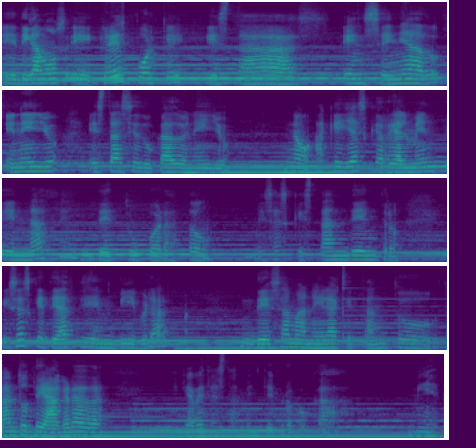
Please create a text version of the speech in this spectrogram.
eh, digamos, eh, crees porque estás enseñado en ello, estás educado en ello. No, aquellas que realmente nacen de tu corazón, esas que están dentro, esas que te hacen vibrar de esa manera que tanto, tanto te agrada y que a veces también te provoca miedo.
